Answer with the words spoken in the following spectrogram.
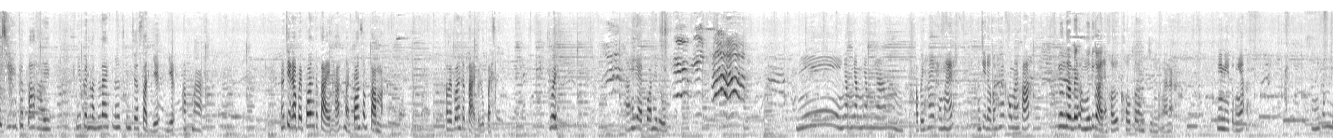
ยเจอกระต่าย นี่เป็นวันแรกที่น้องจีนเจอสัตว์เยอะเยอะมากๆน้องจีนเอาไปป้อนกระต่ายคะเหมือนป้อนส้มตำอะ เอาไปป้อนกระต่ายไปลูกไปเฮ้ยหาให้ยายป้อนให้ดู นี่ยำยำยำยำเอาไปให้เขาไหมน้องจีนเอาไปให้เขาไหมคะนุ่นเดินไปทางนู้นดีกว่าเนี่ยเขาเขากำลังกินตรงนั้นอะ นี่นี่ตรงเนี้ยตรงนี้ก็มี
